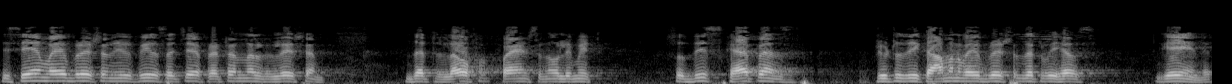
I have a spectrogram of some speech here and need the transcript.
the same vibration you feel such a fraternal relation that love finds no limit. So this happens due to the common vibration that we have gained.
